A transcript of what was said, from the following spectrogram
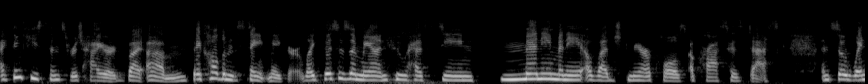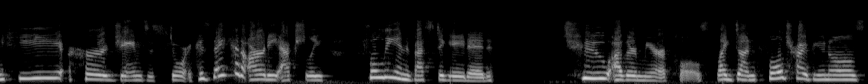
I think he's since retired, but um, they called him the saint maker. Like this is a man who has seen many, many alleged miracles across his desk. And so when he heard James's story, because they had already actually fully investigated two other miracles, like done full tribunals,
